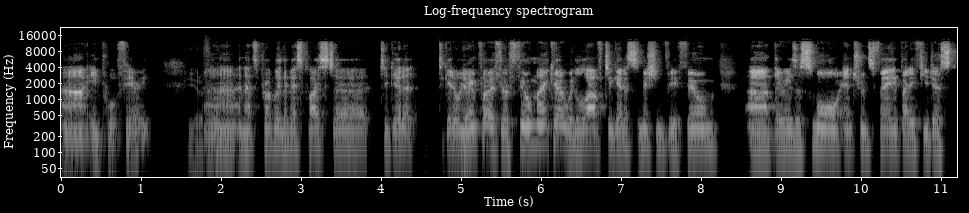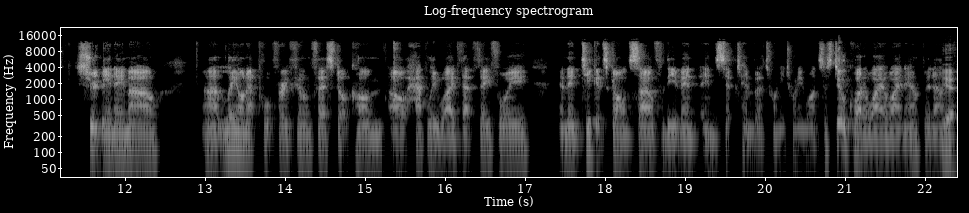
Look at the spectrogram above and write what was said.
uh, in Port Fairy. Beautiful. Uh, and that's probably the best place to to get it to get all your yep. info. If you're a filmmaker, we'd love to get a submission for your film. Uh, there is a small entrance fee, but if you just shoot me an email uh, leon at portfairyfilmfest.com. I'll happily waive that fee for you. And then tickets go on sale for the event in September 2021. So still quite a way away now, but um, yeah.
